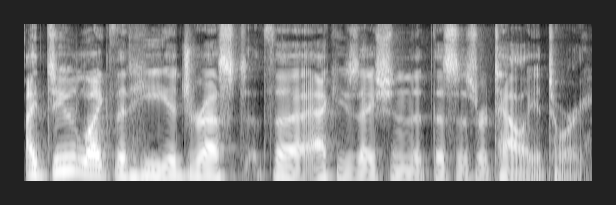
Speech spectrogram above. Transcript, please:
I do like that he addressed the accusation that this is retaliatory.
